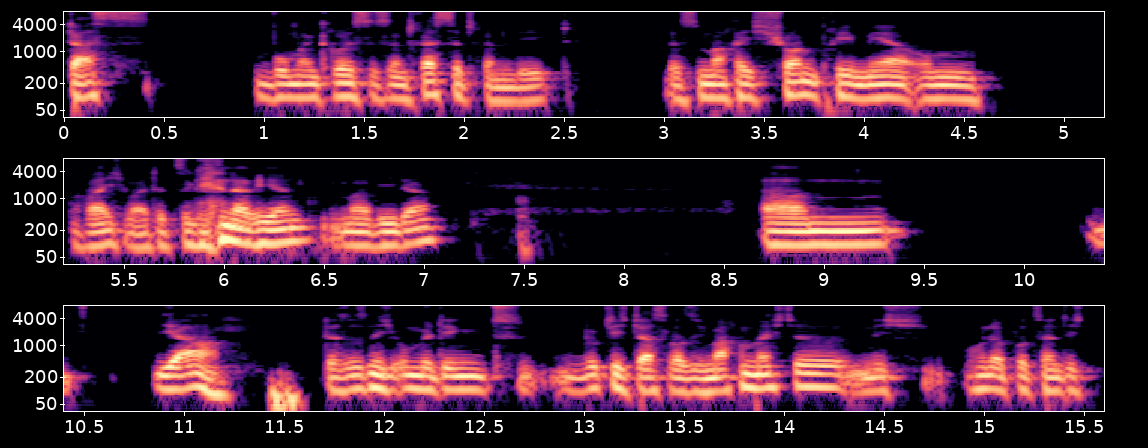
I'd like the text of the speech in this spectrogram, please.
das, wo mein größtes Interesse drin liegt. Das mache ich schon primär, um Reichweite zu generieren, immer wieder. Ähm, ja, das ist nicht unbedingt wirklich das, was ich machen möchte. Nicht hundertprozentig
